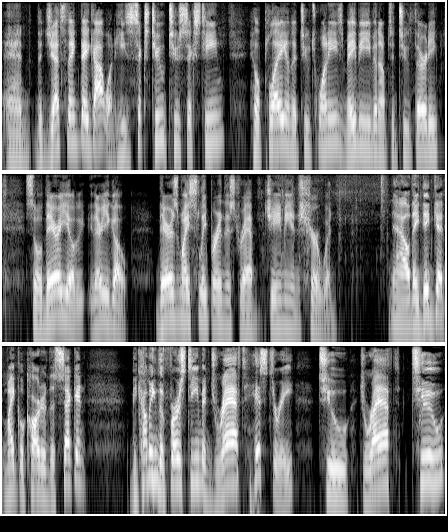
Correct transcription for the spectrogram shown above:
And the Jets think they got one. He's 6'2, 216. He'll play in the 220s, maybe even up to 230. So there you there you go. There's my sleeper in this draft, Jamien Sherwood. Now they did get Michael Carter II, becoming the first team in draft history to draft two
